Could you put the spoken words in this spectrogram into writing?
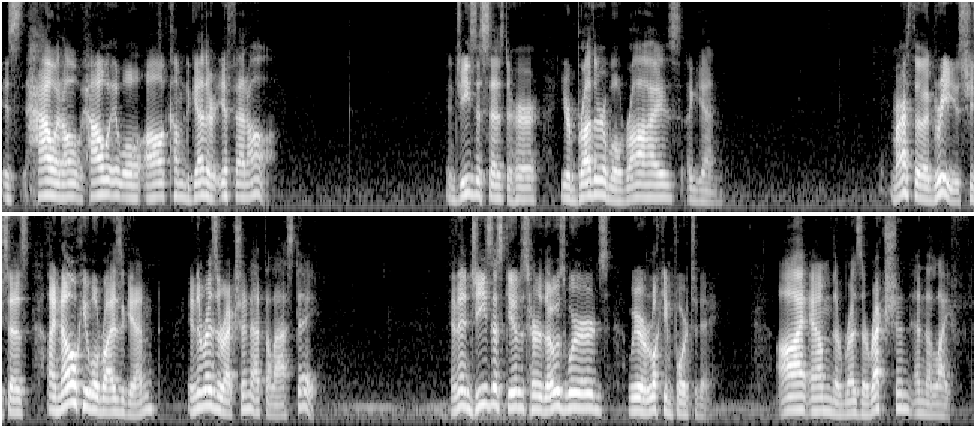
is how it all how it will all come together if at all. And Jesus says to her, "Your brother will rise again." Martha agrees. She says, "I know he will rise again in the resurrection at the last day." And then Jesus gives her those words we are looking for today. I am the resurrection and the life.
